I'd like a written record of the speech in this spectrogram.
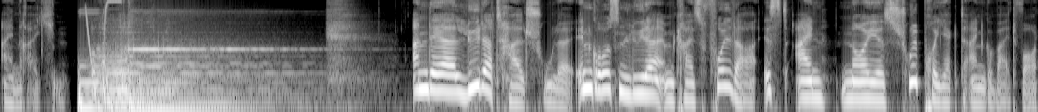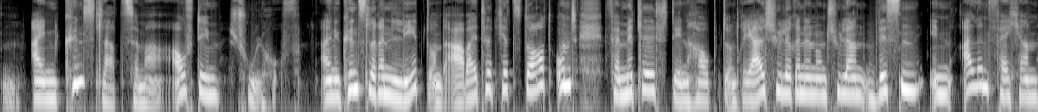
einreichen. An der Lüdertalschule in Großen Lüder im Kreis Fulda ist ein neues Schulprojekt eingeweiht worden. Ein Künstlerzimmer auf dem Schulhof. Eine Künstlerin lebt und arbeitet jetzt dort und vermittelt den Haupt- und Realschülerinnen und Schülern Wissen in allen Fächern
